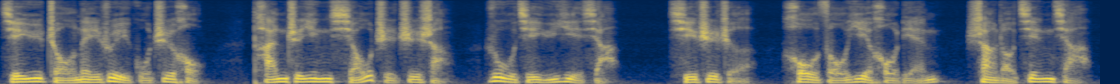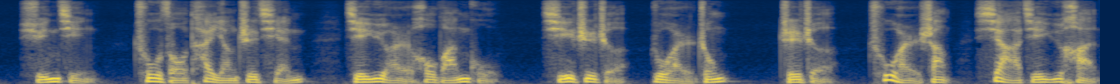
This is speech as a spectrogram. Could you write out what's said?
结于肘内锐骨之后，弹之应小指之上，入结于腋下。其之者，后走腋后连，上绕肩胛，循颈，出走太阳之前，结于耳后腕骨。其支者，入耳中。之者，出耳上，下结于汗，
